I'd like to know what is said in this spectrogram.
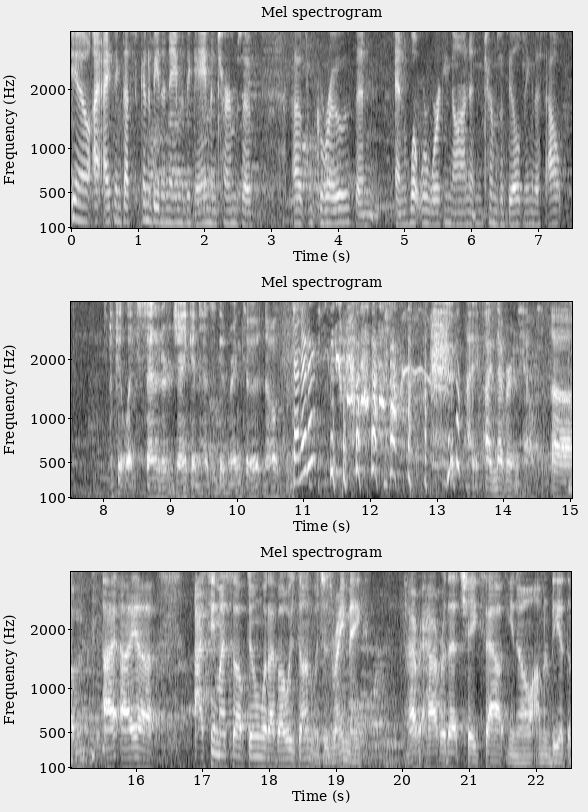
you know I, I think that's gonna be the name of the game in terms of of growth and and what we're working on in terms of building this out. I feel like Senator Jenkins has a good ring to it. No, Senator? I, I never inhaled. Um, I, I, uh, I see myself doing what I've always done, which is rainmake. However, however that shakes out, you know, I'm going to be at the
